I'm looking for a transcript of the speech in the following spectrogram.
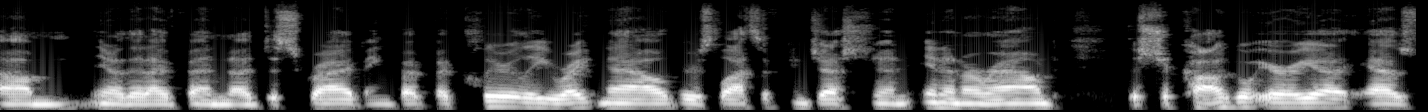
um, you know that I've been uh, describing. But but clearly, right now there's lots of congestion in and around the Chicago area as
